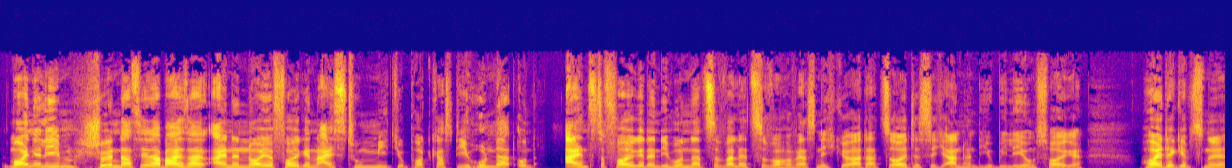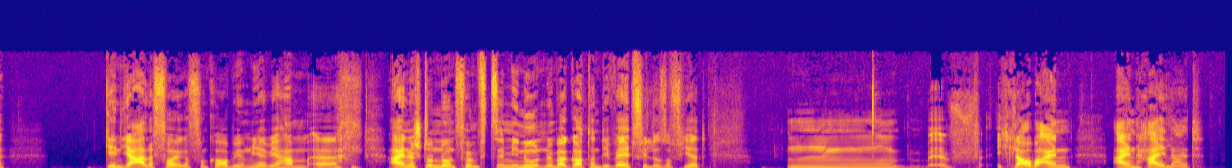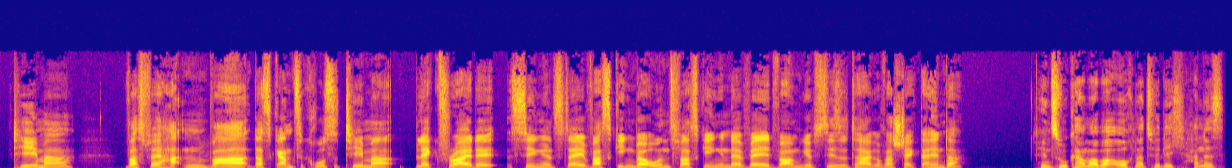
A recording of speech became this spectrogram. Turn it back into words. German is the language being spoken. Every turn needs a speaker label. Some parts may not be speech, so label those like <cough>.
Speaker 1: Moin ihr Lieben, schön, dass ihr dabei seid. Eine neue Folge Nice to Meet You Podcast, die 101. Folge, denn die 100. war letzte Woche. Wer es nicht gehört hat, sollte es sich anhören, die Jubiläumsfolge. Heute gibt's eine geniale Folge von Corby und mir. Wir haben äh, <laughs> eine Stunde und 15 Minuten über Gott und die Welt philosophiert. Mm, äh, ich glaube, ein, ein Highlight-Thema, was wir hatten, war das ganze große Thema Black Friday, Singles Day. Was ging bei uns, was ging in der Welt, warum gibt's diese Tage, was steckt dahinter?
Speaker 2: Hinzu kam aber auch natürlich Hannes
